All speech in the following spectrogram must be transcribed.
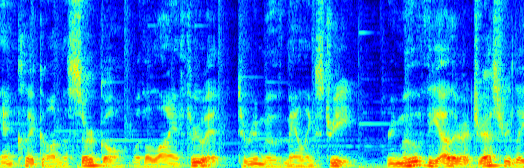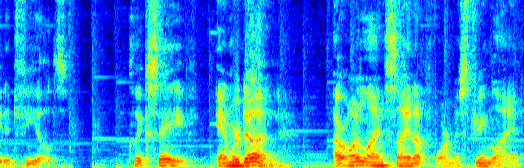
and click on the circle with a line through it to remove Mailing Street. Remove the other address-related fields. Click Save, and we're done! Our online sign-up form is streamlined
